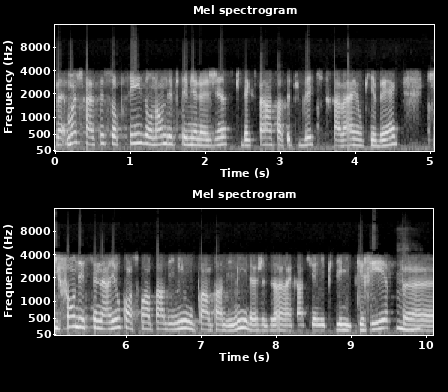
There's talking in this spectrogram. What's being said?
Ben, moi, je serais assez surprise au nombre d'épidémiologistes puis d'experts en santé publique qui travaillent au Québec, qui font des scénarios qu'on soit en pandémie ou pas en pandémie. Là, je veux dire, quand il y a une épidémie de grippe, mhm. euh,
